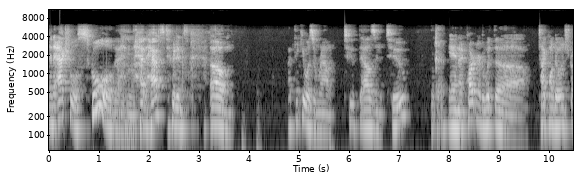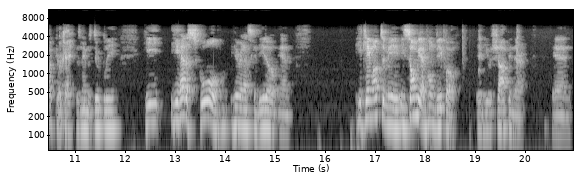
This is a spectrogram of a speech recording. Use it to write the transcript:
An actual school that, Mhm. that had students, um, I think it was around 2002, Okay. and I partnered with a Taekwondo instructor. Okay. His name is Duke Lee. He he had a school here in Escondido, and he came up to me. He saw me at Home Depot, and he was shopping there, and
